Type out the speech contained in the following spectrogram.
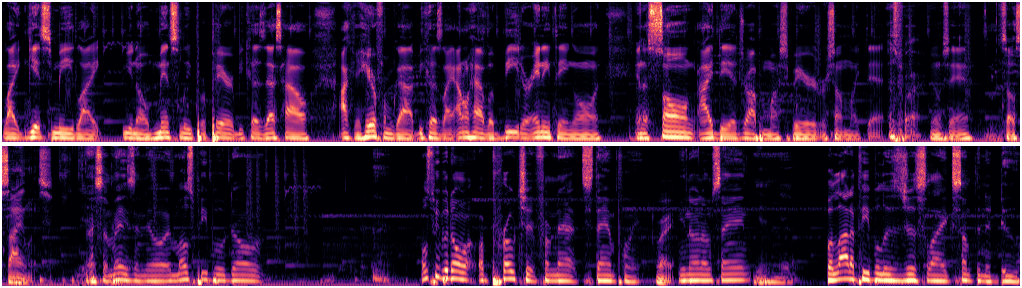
like gets me like you know mentally prepared because that's how I can hear from God because like I don't have a beat or anything on and a song idea drop in my spirit or something like that. That's fire. You know what I'm saying? So silence. That's amazing, yo. And most people don't. Most people don't approach it from that standpoint. Right. You know what I'm saying? Yeah. for a lot of people it's just like something to do.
